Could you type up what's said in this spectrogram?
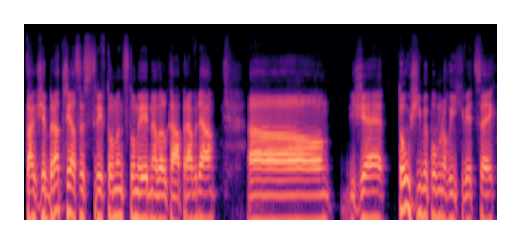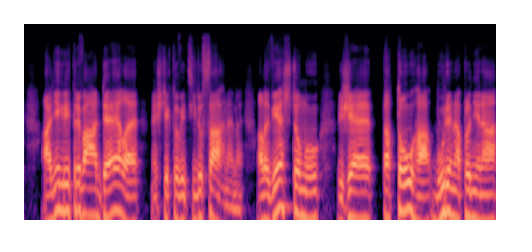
Takže bratři a sestry, v tomhle tom je jedna velká pravda, eh, že toužíme po mnohých věcech a někdy trvá déle, než těchto věcí dosáhneme. Ale věř tomu, že ta touha bude naplněná,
